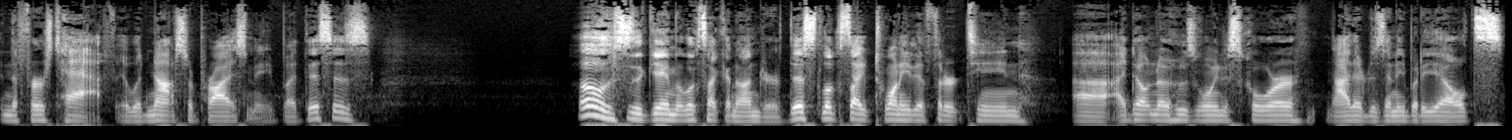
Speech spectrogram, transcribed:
in the first half. It would not surprise me. But this is. Oh, this is a game that looks like an under. This looks like 20 to 13. Uh, I don't know who's going to score. Neither does anybody else.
